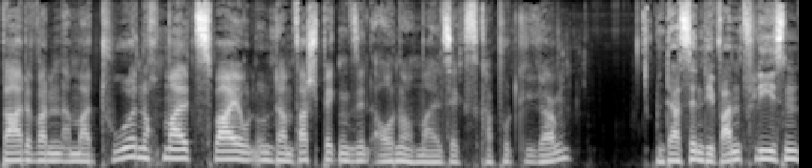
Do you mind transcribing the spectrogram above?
Badewannenarmatur nochmal zwei und unterm Waschbecken sind auch nochmal sechs kaputt gegangen. Das sind die Wandfliesen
